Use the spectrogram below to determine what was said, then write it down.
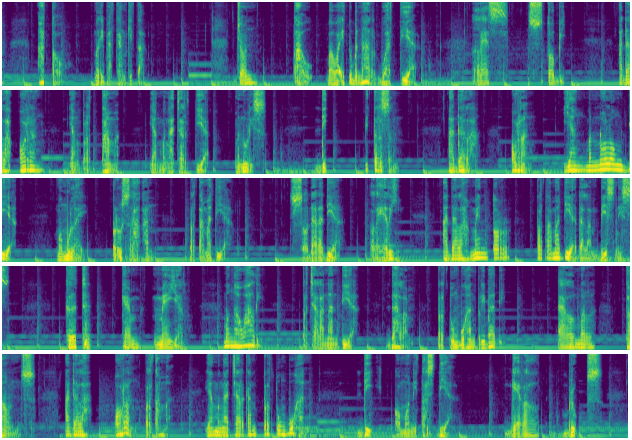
atau melibatkan kita. John tahu bahwa itu benar buat dia. Les Stoby adalah orang yang pertama yang mengajar dia menulis. Dick Peterson adalah orang yang menolong dia memulai perusahaan pertama dia. Saudara dia, Larry, adalah mentor pertama dia dalam bisnis. Kurt Kemp Mayer mengawali perjalanan dia dalam pertumbuhan pribadi. Elmer Towns adalah orang pertama yang mengajarkan pertumbuhan di komunitas dia. Gerald Brooks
